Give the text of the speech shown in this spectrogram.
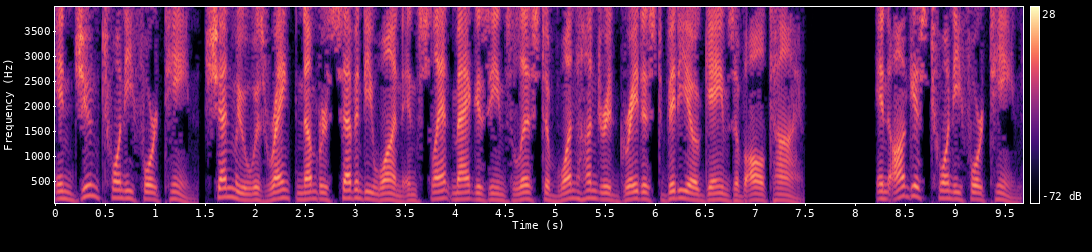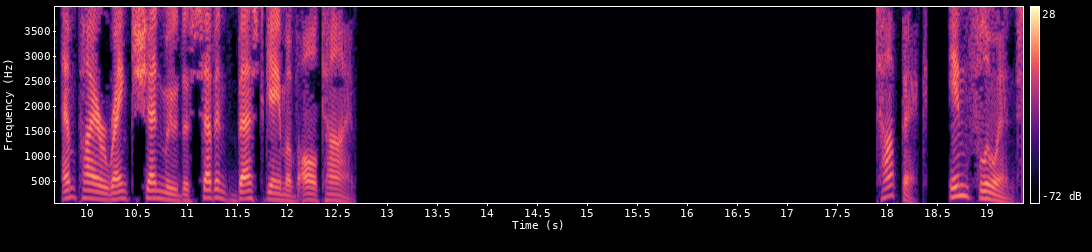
In June 2014, Shenmue was ranked number 71 in Slant magazine's list of 100 greatest video games of all time. In August 2014, Empire ranked Shenmue the seventh best game of all time. Influence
